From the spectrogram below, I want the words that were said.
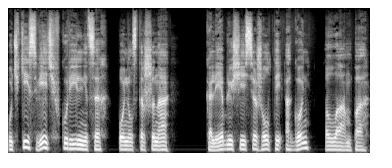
Пучки свеч в курильницах, понял старшина. Колеблющийся желтый огонь лампа.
